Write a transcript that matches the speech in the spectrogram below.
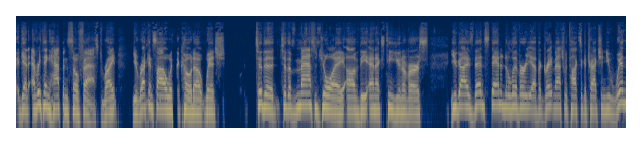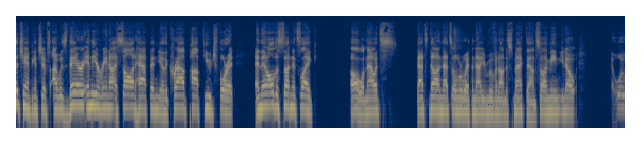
again, everything happens so fast, right? You mm-hmm. reconcile with Dakota, which to the to the mass joy of the NXT universe you guys then stand and deliver. You have a great match with Toxic Attraction. You win the championships. I was there in the arena. I saw it happen. You know, the crowd popped huge for it. And then all of a sudden it's like, oh, well, now it's that's done. That's over with. And now you're moving on to SmackDown. So, I mean, you know, w-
